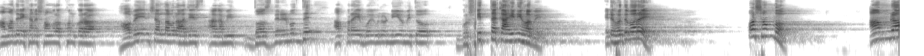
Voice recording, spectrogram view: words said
আমাদের এখানে সংরক্ষণ করা হবে ইনশাল্লাহুল আজিজ আগামী দশ দিনের মধ্যে আপনারা এই বইগুলো নিয়মিত মিথ্যা কাহিনী হবে। এটা হতে পারে? অসম্ভব। আমরা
